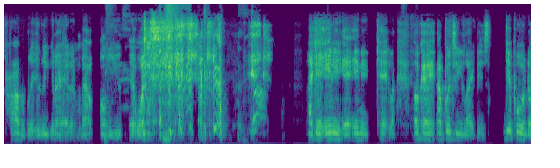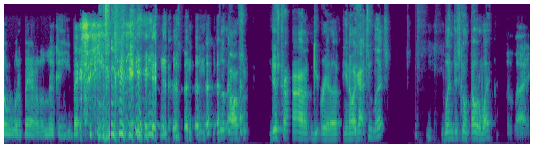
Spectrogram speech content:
probably illegal to have that amount on you at once. like at any at any case, like okay, I put to you like this: get pulled over with a barrel of liquor in your backseat. Look, officer, just trying to get rid of. You know, I got too much. Wasn't just going to throw it away. Like,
